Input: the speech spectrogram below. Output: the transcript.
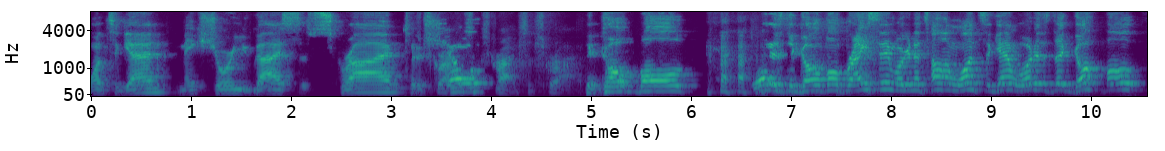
once again, make sure you guys subscribe to the subscribe, show. subscribe, subscribe. The Goat Bowl. What is the Goat Bowl, Brycent? We're going to tell them once again what is the Goat Bowl.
